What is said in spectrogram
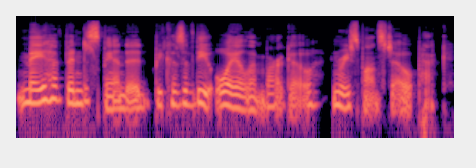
may have been disbanded because of the oil embargo in response to OPEC.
